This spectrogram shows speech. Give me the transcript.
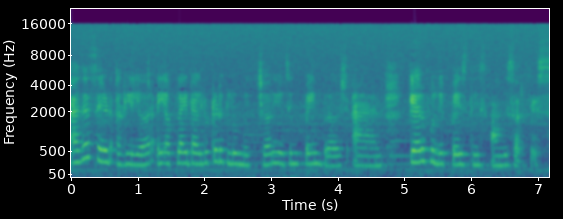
As I said earlier I apply diluted glue mixture using paintbrush and carefully paste this on the surface.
